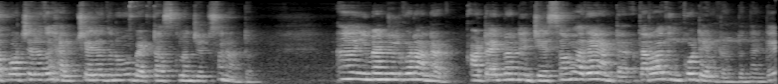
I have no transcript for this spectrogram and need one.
సపోర్ట్ చేయలేదు హెల్ప్ చేయలేదు నువ్వు బెడ్ టాస్క్లో అని చెప్పేసి అని అంటుంది. ఇమాన్యుల్ కూడా అన్నాడు ఆ టైంలో నేను చేస్తాము అదే అంటారు తర్వాత ఇంకోటి ఏమిటంటుందంటే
